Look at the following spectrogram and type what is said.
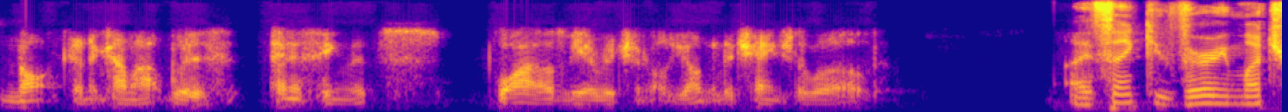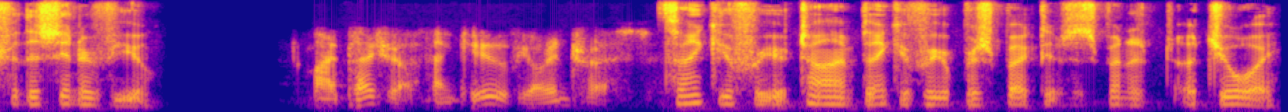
not going to come up with anything that's wildly original. You're not going to change the world. I thank you very much for this interview. My pleasure. Thank you for your interest. Thank you for your time. Thank you for your perspectives. It's been a, a joy.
